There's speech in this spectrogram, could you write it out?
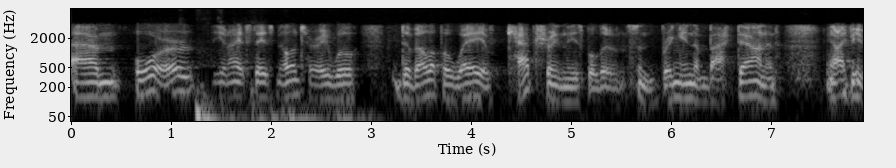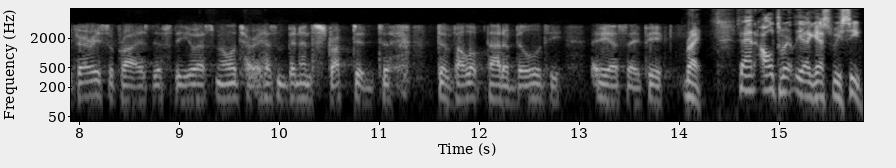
um, or the United States military will develop a way of capturing these balloons and bringing them back down. And you know, I'd be very surprised if the U.S. military hasn't been instructed to develop that ability ASAP. Right. And ultimately, I guess we see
